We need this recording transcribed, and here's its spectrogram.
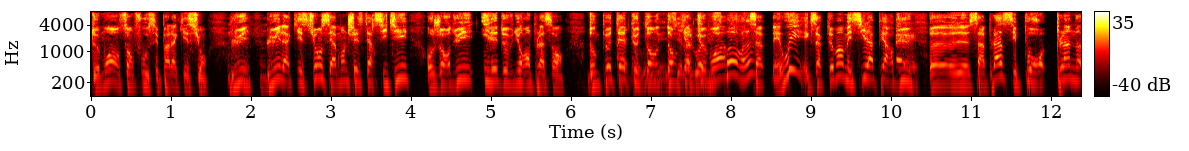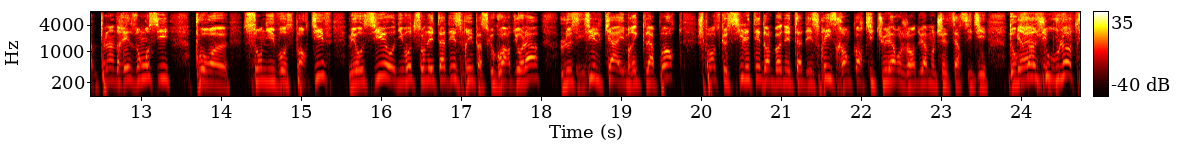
de moi, on s'en fout. C'est pas la question. Lui, lui, la question, c'est à Manchester City. Aujourd'hui, il est devenu remplaçant. Donc peut-être que oui, dans, quelques mois, hein. ça. Mais oui, exactement. Mais s'il a perdu euh, sa place, c'est pour plein de, plein de raisons aussi, pour euh, son niveau sportif, mais aussi au niveau de son état d'esprit. Parce que Guardiola, le style qu'a Émeric Laporte, je pense que s'il était dans le bon état d'esprit, il serait encore titulaire aujourd'hui à Manchester City. Donc Mais ça, un c'est- jour ou l'autre,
